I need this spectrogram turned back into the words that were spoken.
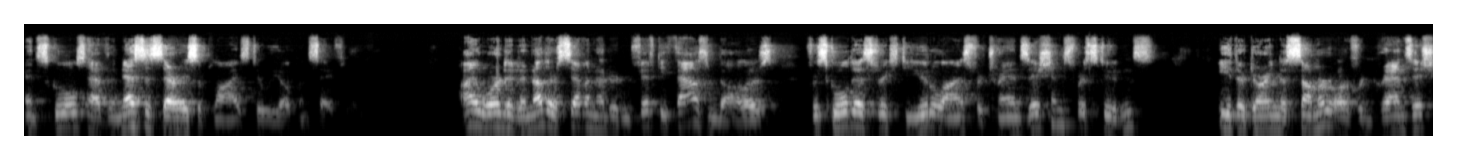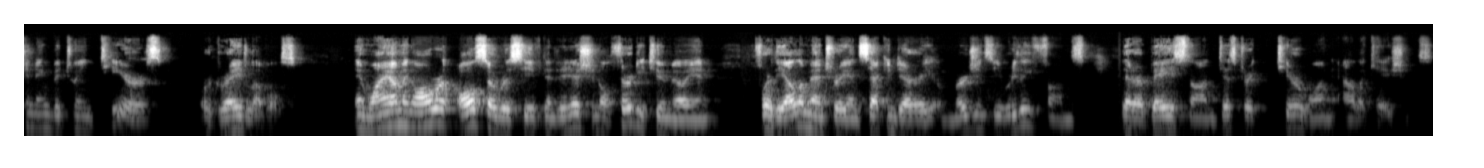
and schools have the necessary supplies to reopen safely. I awarded another $750,000 for school districts to utilize for transitions for students either during the summer or for transitioning between tiers or grade levels. And Wyoming also received an additional 32 million for the elementary and secondary emergency relief funds that are based on district tier one allocations.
